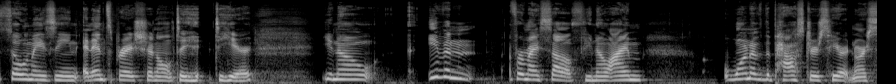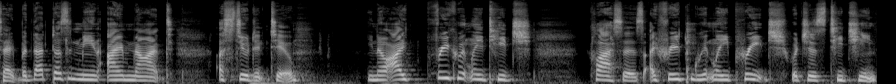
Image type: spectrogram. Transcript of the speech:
so amazing and inspirational to to hear. You know, even for myself, you know, I'm one of the pastors here at Northside, but that doesn't mean I'm not a student too. You know, I frequently teach classes. I frequently preach, which is teaching,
